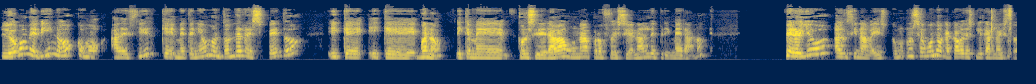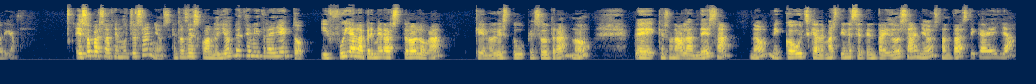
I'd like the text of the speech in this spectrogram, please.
luego me vino como a decir que me tenía un montón de respeto y que, y que, bueno, y que me consideraba una profesional de primera, ¿no? Pero yo alucinaba, y un segundo que acabo de explicar la historia. Eso pasó hace muchos años. Entonces, cuando yo empecé mi trayecto y fui a la primera astróloga, que no eres tú, que es otra, ¿no? Eh, que es una holandesa, ¿no? Mi coach, que además tiene 72 años, fantástica ella,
